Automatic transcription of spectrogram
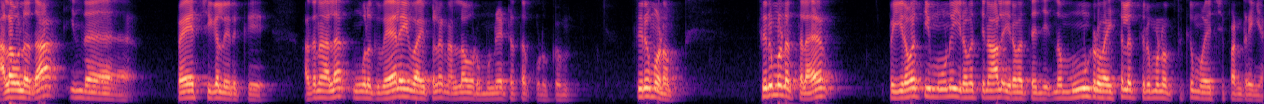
அளவில் தான் இந்த பயிற்சிகள் இருக்குது அதனால் உங்களுக்கு வேலை வாய்ப்பில் நல்ல ஒரு முன்னேற்றத்தை கொடுக்கும். திருமணம். திருமணத்தில் இப்போ இருபத்தி மூணு இருபத்தி நாலு இருபத்தஞ்சி இந்த மூன்று வயசில் திருமணத்துக்கு முயற்சி பண்ணுறீங்க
